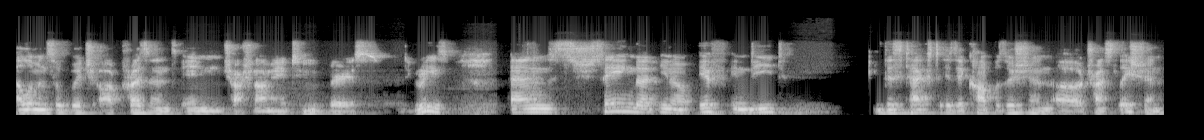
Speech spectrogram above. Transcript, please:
elements of which are present in Chachname to various degrees, and saying that you know if indeed this text is a composition or uh, translation,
